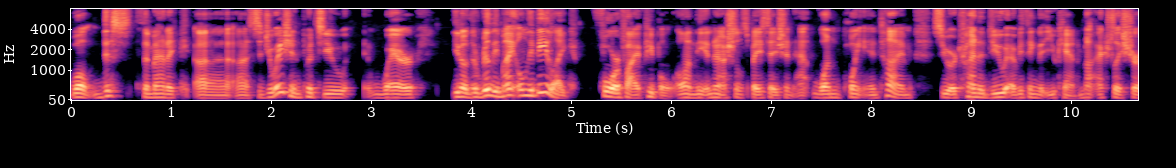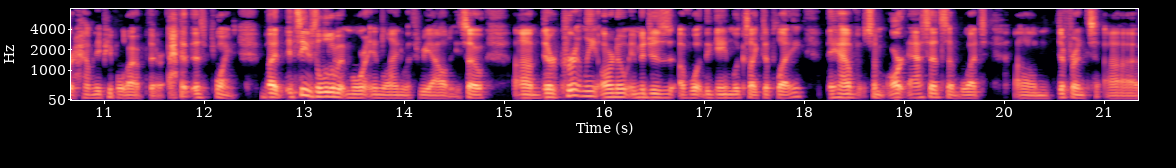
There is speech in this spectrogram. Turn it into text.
Well, this thematic uh, uh situation puts you where you know, there really might only be like four or five people on the International Space Station at one point in time. So you are trying to do everything that you can. I'm not actually sure how many people are up there at this point, but it seems a little bit more in line with reality. So um, there currently are no images of what the game looks like to play. They have some art assets of what um, different uh,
